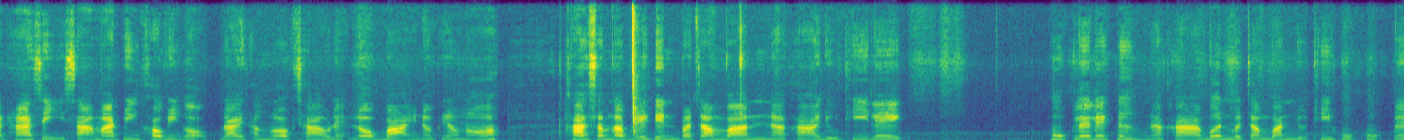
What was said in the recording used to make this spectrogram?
9854 สามารถวิ่งเข้าวิ่งออกได้ทั้งรอบเช้าและรอบบ่ายเนาะพี่น้องเนาะค่ะสำหรับเลขเด่นประจำวันนะคะอยู่ที่เลข 6และเลขหนึ่งนะคะ เบิ้ลประจำวันอยู่ที่66และ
